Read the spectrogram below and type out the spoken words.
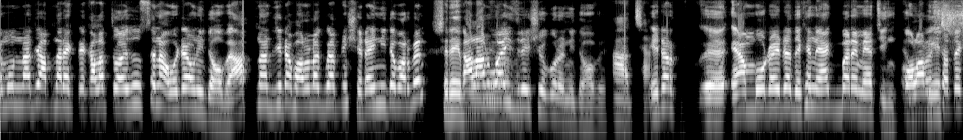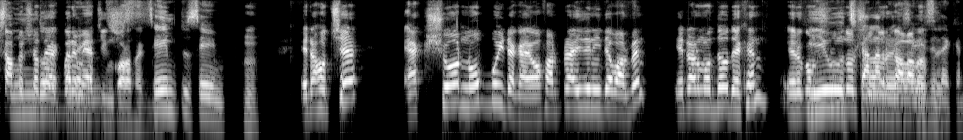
এমন না যে আপনার একটা কালার চয়েস হচ্ছে না ওটাও নিতে হবে। আপনার যেটা ভালো লাগবে আপনি সেটাই নিতে পারবেন। কালার ওয়াইজ। রেশিও করে নিতে হবে। আচ্ছা। এটার এমব্রয়ডারিটা দেখেন একবারে ম্যাচিং কলারের সাথে কাপের সাথে একবারে ম্যাচিং করা থাকবে। সেম টু সেম এটা হচ্ছে একশো নব্বই টাকায় অফার প্রাইজে নিতে পারবেন। এটার মধ্যেও দেখেন এরকম সুন্দর কালার সুন্দর কালার আছে। দেখেন।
